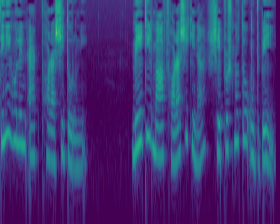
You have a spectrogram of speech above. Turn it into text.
তিনি হলেন এক ফরাসি তরুণী। মেয়েটির মা ফরাসি কিনা সে প্রশ্ন তো উঠবেই।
